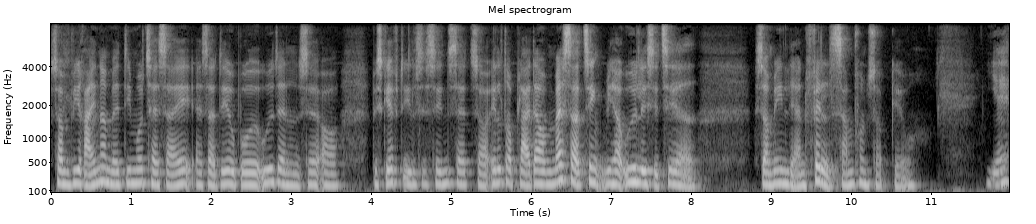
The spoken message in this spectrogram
som vi regner med, de må tage sig af. Altså det er jo både uddannelse og beskæftigelsesindsats og ældrepleje. Der er jo masser af ting, vi har udliciteret, som egentlig er en fælles samfundsopgave. Ja,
